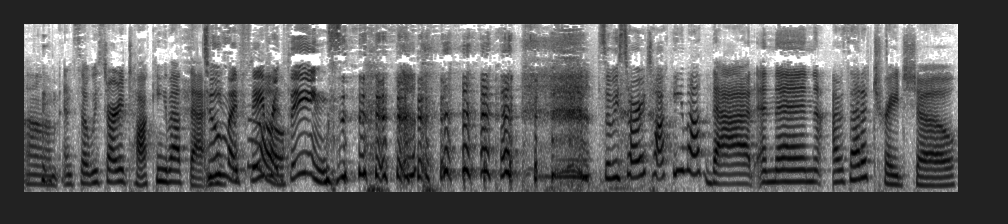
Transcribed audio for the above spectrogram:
Um, and so we started talking about that. Two of my like, favorite "Oh." things. So we started talking about that. And then I was at a trade show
